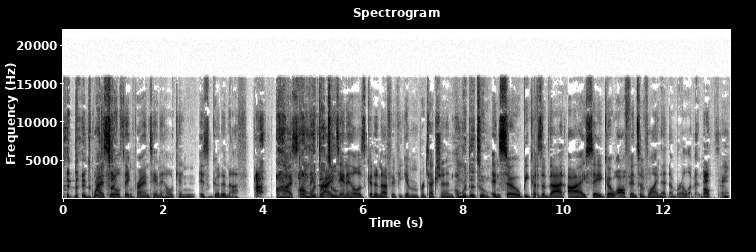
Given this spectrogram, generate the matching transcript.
That ain't the way I still tank. think Brian Tannehill can is good enough. I'm, I still I'm think Brian. Tannehill is good enough if you give him protection. I'm with that too. And so because of that, I say go offensive line at number eleven. I'm, I'm,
